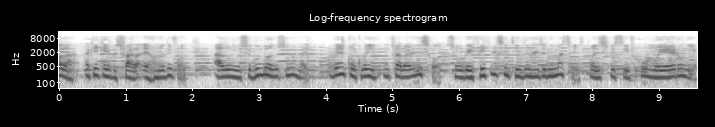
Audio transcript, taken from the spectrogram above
Olá, aqui quem vos fala é Ronald Ivone, aluno do segundo ano do ensino médio. Venho concluir um trabalho de escola sobre o efeito de sentido nas animações, mais específico o humor e a ironia.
